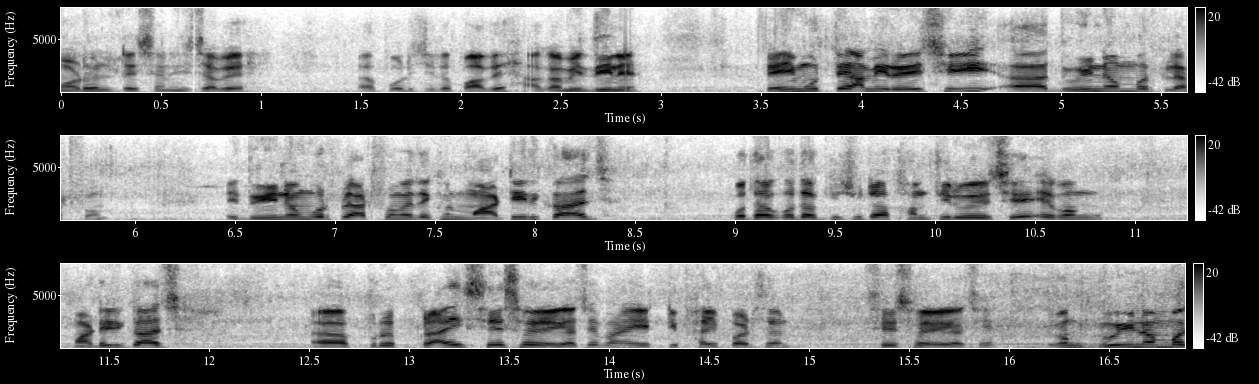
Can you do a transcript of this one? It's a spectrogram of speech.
মডেল স্টেশন হিসাবে পরিচিত পাবে আগামী দিনে। তো এই মুহূর্তে আমি রয়েছি দুই নম্বর প্ল্যাটফর্ম এই দুই নম্বর প্ল্যাটফর্মে দেখুন, মাটির কাজ কোথাও কোথাও কিছুটা খামতি রয়েছে এবং মাটির কাজ পুরো প্রায় শেষ হয়ে গেছে মানে এইট্টি ফাইভ পার্সেন্ট শেষ হয়ে গেছে এবং দুই নম্বর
